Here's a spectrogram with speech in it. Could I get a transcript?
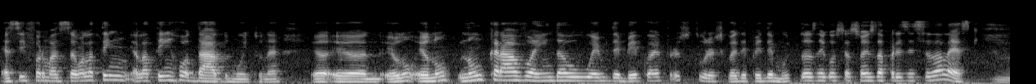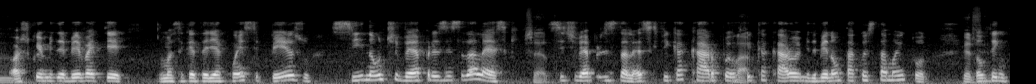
essa informação ela tem, ela tem rodado muito, né? Eu, eu, eu, não, eu não, não cravo ainda o MDB com a infraestrutura, acho que vai depender muito das negociações da presença da LESC. Hum. Eu acho que o MDB vai ter uma secretaria com esse peso se não tiver a presença da LESC. Certo. Se tiver a presença da LESC, fica caro, claro. fica caro, o MDB não está com esse tamanho todo. Perfeito. Então tem,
